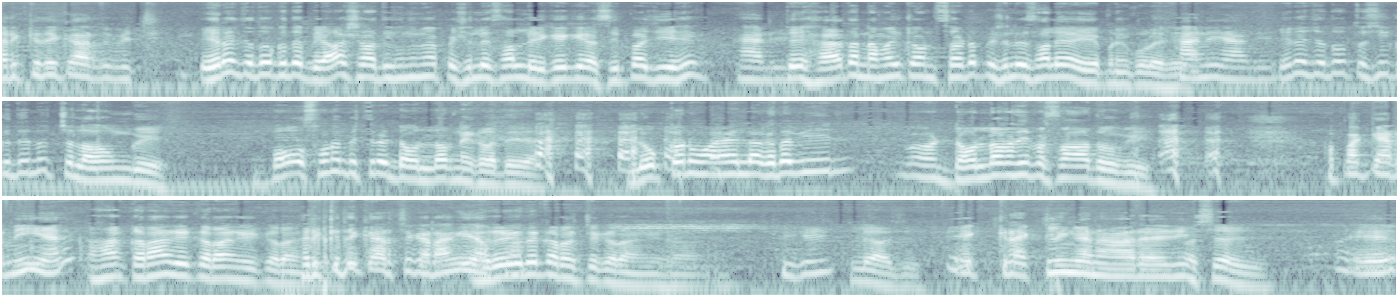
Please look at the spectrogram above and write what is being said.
ਹਰ ਇੱਕ ਦੇ ਘਰ ਦੇ ਵਿੱਚ। ਇਹ ਨਾ ਜਦੋਂ ਕਿਤੇ ਵਿਆਹ ਸ਼ਾਦੀ ਹੁੰਦੀ ਮੈਂ ਪਿਛਲੇ ਸਾਲ ਲੈ ਕੇ ਗਿਆ ਸੀ ਭਾਜੀ ਇਹ। ਤੇ ਹੈ ਤਾਂ ਨਵਾਂ ਹੀ ਕਨਸੈਪਟ ਪਿਛਲੇ ਸਾਲ ਆਏ ਆਪਣੇ ਕੋਲ ਇਹ। ਹਾਂਜੀ ਹਾਂਜੀ। ਇਹ ਨਾ ਜਦੋਂ ਤੁਸੀਂ ਕਿਤੇ ਨੂੰ ਚਲਾਉਂਗੇ ਬਹੁਤ ਸੋਹਣੇ ਵਿੱਚ ਡਾਲਰ ਨਿਕਲਦੇ ਆ। ਲੋਕਾਂ ਨੂੰ ਐਂ ਲੱਗਦਾ ਵੀ ਡਾਲਰਾਂ ਦੀ ਬਰਸਾਤ ਹੋ ਗਈ। ਆਪਾਂ ਕਰਨੀ ਹੈ ਹਾਂ ਕਰਾਂਗੇ ਕਰਾਂਗੇ ਕਰਾਂਗੇ। ਦੇ ਘਰ ਚ ਕਰਾਂਗੇ ਹਰੇਕ ਆਪਾਂ? ਦੇ ਘਰਾਂ 'ਚ ਕਰਾਂਗੇ ਹਾਂ। ਠੀਕ ਹੈ ਜੀ। ਲਿਆ ਜੀ। ਇਹ ਕ੍ਰੈਕਲਿੰਗ ਅਨਾਰ ਹੈ ਜੀ। ਅੱਛਾ ਜੀ। ਇਹ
